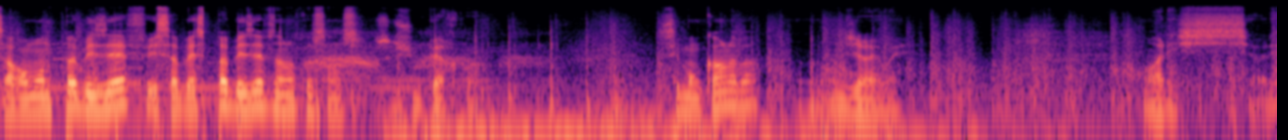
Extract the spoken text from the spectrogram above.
Ça remonte pas BZF et ça baisse pas BZF dans l'autre sens. C'est super quoi. C'est mon camp là-bas? On dirait, ouais. Bon, allez, allez.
